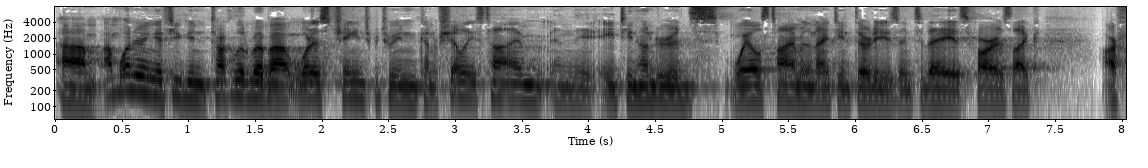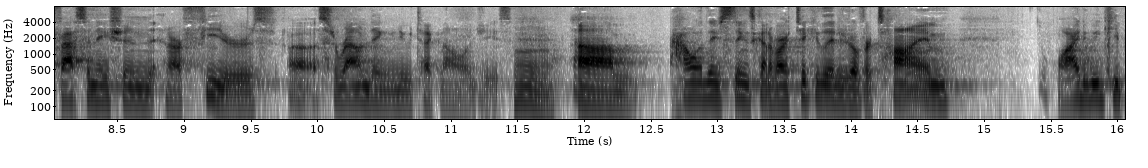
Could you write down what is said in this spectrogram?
Um, I'm wondering if you can talk a little bit about what has changed between kind of Shelley's time in the 1800s, Whale's time in the 1930s, and today, as far as like our fascination and our fears uh, surrounding new technologies. Hmm. Um, how are these things kind of articulated over time? why do we keep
